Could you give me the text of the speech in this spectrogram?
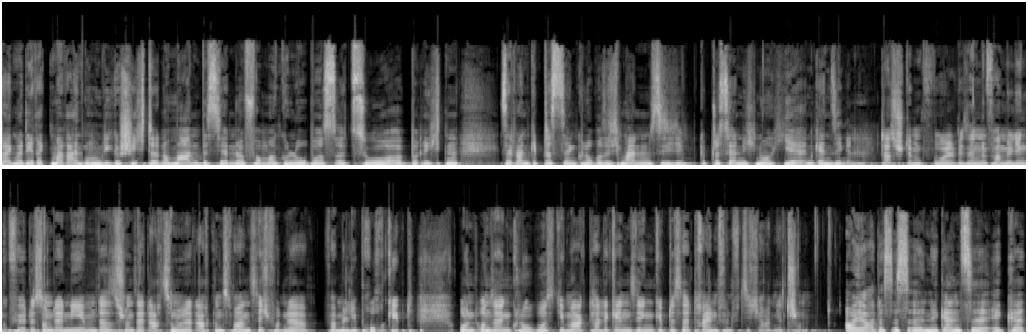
Steigen wir direkt mal rein, um die Geschichte nochmal ein bisschen vom Globus äh, zu berichten. Seit wann gibt es denn Globus? Ich meine, sie gibt es ja nicht nur hier in Gensingen. Das stimmt wohl. Wir sind ein familiengeführtes Unternehmen, das es schon seit 1828 von der Familie Bruch gibt. Und unseren Globus, die Markthalle Gensingen, gibt es seit 53 Jahren jetzt schon. Oh ja, das ist äh, eine ganze Ecke.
